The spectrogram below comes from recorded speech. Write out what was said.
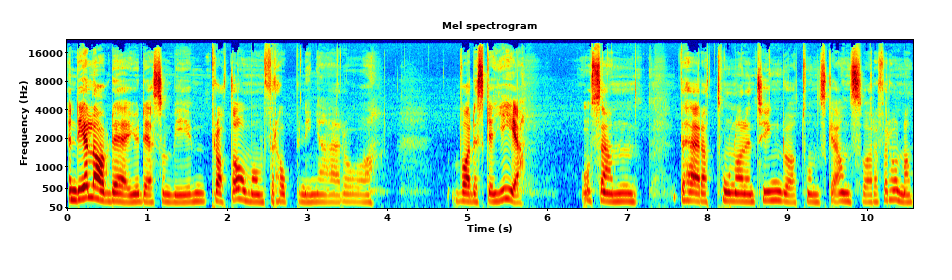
En del av det är ju det som vi pratar om, om förhoppningar och vad det ska ge. Och sen det här att hon har en tyngd och att hon ska ansvara för honom.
